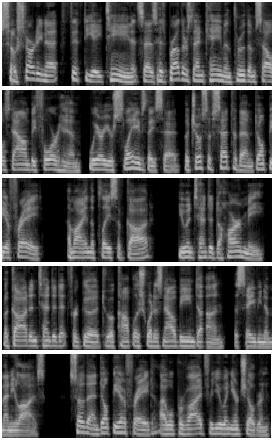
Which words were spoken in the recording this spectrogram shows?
So starting at 5018, it says, His brothers then came and threw themselves down before him. We are your slaves, they said. But Joseph said to them, Don't be afraid. Am I in the place of God? You intended to harm me, but God intended it for good to accomplish what is now being done, the saving of many lives. So then, don't be afraid. I will provide for you and your children.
